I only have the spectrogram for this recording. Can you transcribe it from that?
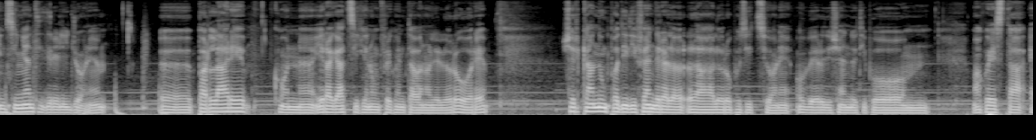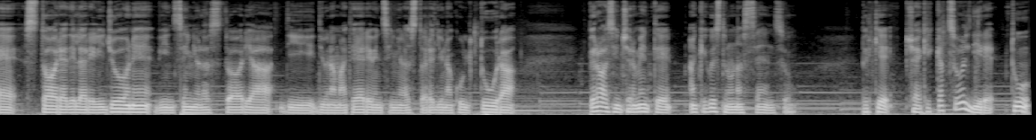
insegnanti di religione eh, parlare con i ragazzi che non frequentavano le loro ore cercando un po' di difendere la, la loro posizione, ovvero dicendo tipo mm, ma questa è storia della religione, vi insegno la storia di, di una materia, vi insegno la storia di una cultura, però sinceramente anche questo non ha senso, perché cioè che cazzo vuol dire tu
